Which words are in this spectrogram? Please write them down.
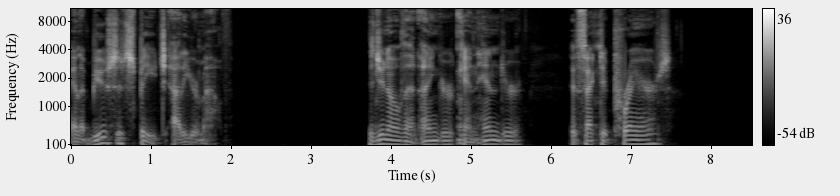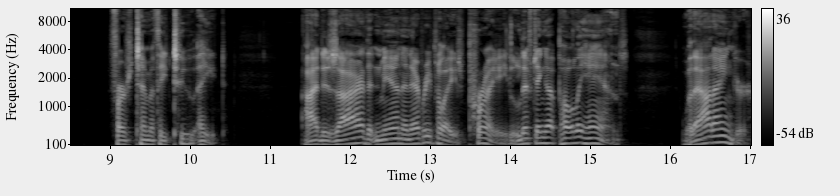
and abusive speech out of your mouth. Did you know that anger can hinder effective prayers? 1 Timothy 2 8. I desire that men in every place pray, lifting up holy hands, without anger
